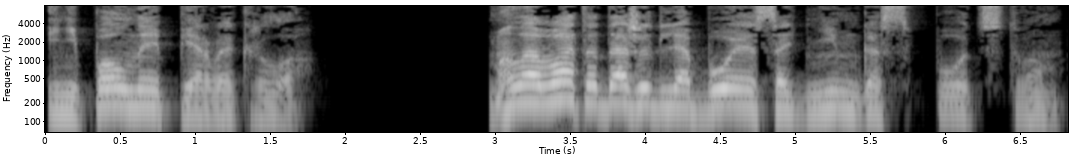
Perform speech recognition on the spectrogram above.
и неполное первое крыло. Маловато даже для боя с одним господством.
